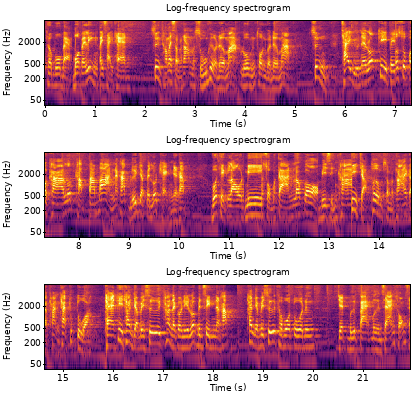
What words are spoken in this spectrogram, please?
เทอร์โบแบบโบเบลลิงไปใส่แทน ซึ่งทำให้สมรรถนะมันสูงขึ้นกว่าเดิมมาก รวมถึงทนกว่าเดิมมาก ซึ่งใช้อยู่ในรถที่เป็นรถซุปเปอร์คาร์รถขับตามบ้านนะครับหรือจะเป็นรถแข่งเนี่ยครับเวอร์เทคเรามีประสบการณ์แล้วก็มีสินค้าที่จะเพิ่มสมรรถนะให้กับท่านแทบทุกตัว แทนที่ท่านจะไปซื้อท่านในกรณีรถเบนซินนะครับท่านอย่าไปซื้อเทอร์โบตัวหนึ่งเจ็ดหมื่นแปดหมื่นแสนสองแส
